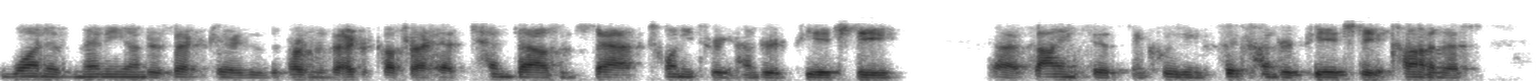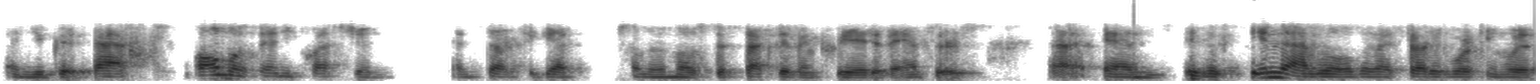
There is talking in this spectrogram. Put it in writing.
one of many undersecretaries of the Department of Agriculture, I had 10,000 staff, 2,300 PhD uh, scientists, including 600 PhD economists, and you could ask almost any question and start to get some of the most effective and creative answers. Uh, and it was in that role that I started working with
